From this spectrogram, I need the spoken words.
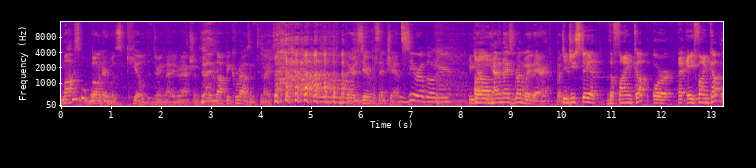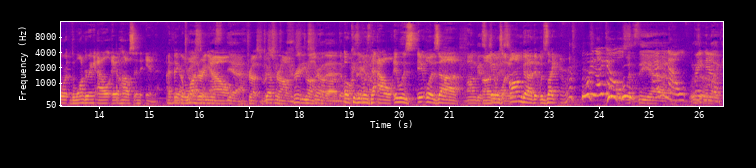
Mox Boner was killed during that interaction. He will not be carousing tonight. there is zero percent chance. Zero boner. He, got, Um, he had a nice runway there, but Did just- you stay at the Fine Cup or uh, a Fine Cup or the Wandering Owl Ale House and the Inn? I think Yeah. the Wandering was- Owl yeah, Drustin was Drustin was strong, pretty strong, strong that. the- Oh, because it was the owl. It was it was uh Anga's Anga it was wanted. Onga that was like I like owls. What's the uh, I'm an owl what is right it, now. like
